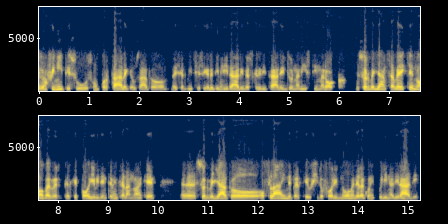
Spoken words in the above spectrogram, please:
erano finiti su, su, un portale che è usato dai servizi segreti militari per screditare i giornalisti in Marocco. Sorveglianza vecchia e nuova per, perché poi evidentemente l'hanno anche eh, sorvegliato offline perché è uscito fuori il nome della coinquilina di Radi.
